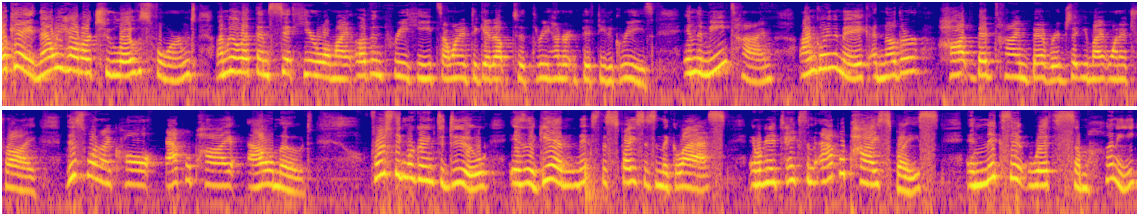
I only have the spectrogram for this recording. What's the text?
Okay, now we have our two loaves formed. I'm going to let them sit here while my oven preheats. I want it to get up to 350 degrees. In the meantime, I'm going to make another hot bedtime beverage that you might want to try. This one I call apple pie a la mode. First thing we're going to do is, again, mix the spices in the glass. And we're going to take some apple pie spice and mix it with some honey.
